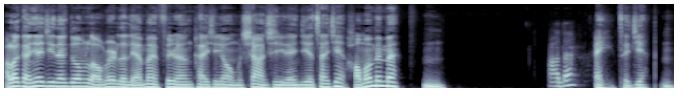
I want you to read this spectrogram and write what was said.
好了，感谢今天跟我们老妹儿的连麦，非常开心，让我们下期连接再见，好吗，妹妹？嗯，好的，哎，再见，嗯。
